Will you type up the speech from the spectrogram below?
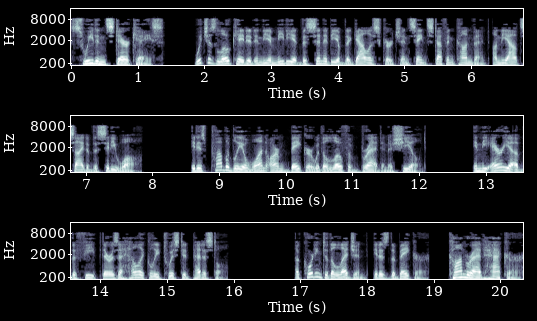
Sweden Staircase, which is located in the immediate vicinity of the Galliskirche and St. Stephen Convent on the outside of the city wall. It is probably a one-armed baker with a loaf of bread and a shield. In the area of the feet there is a helically twisted pedestal. According to the legend, it is the baker, Conrad Hacker,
